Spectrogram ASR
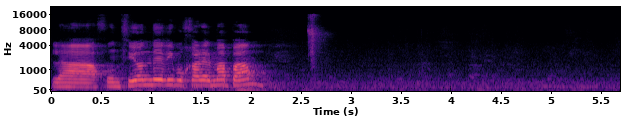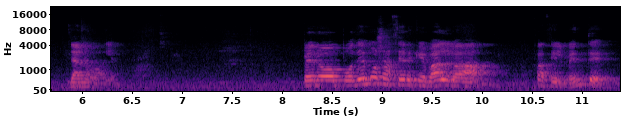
La función de dibujar el mapa ya no vale. Pero podemos hacer que valga fácilmente.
